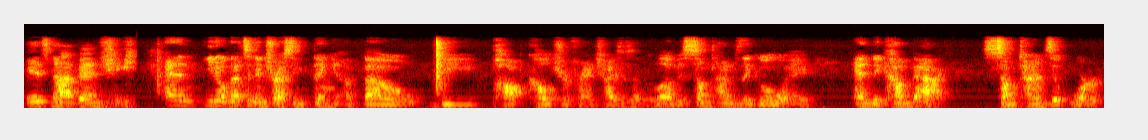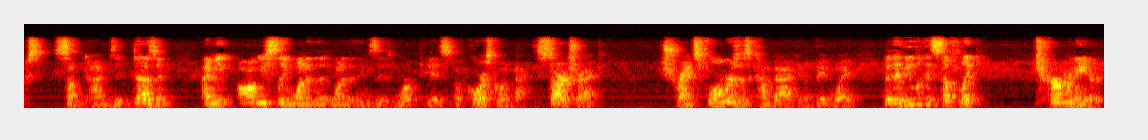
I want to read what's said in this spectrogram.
it's not Benji. And you know that's an interesting thing about the pop culture franchises that we love is sometimes they go away and they come back. Sometimes it works, sometimes it doesn't. I mean, obviously one of the one of the things that has worked is, of course, going back to Star Trek. Transformers has come back in a big way, but then you look at stuff like Terminator,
